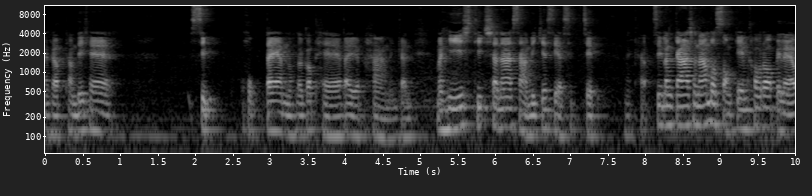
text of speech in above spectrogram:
นะครับทำได้แค่ 10 16แต้มเนาะแล้วก็แพ้ไปห่างเหมือนกัน มาฮีชทีคชานา3 wicket เสีย 17นะครับศรีลังกาชนะหมด 2 เกมเข้ารอบไปแล้ว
